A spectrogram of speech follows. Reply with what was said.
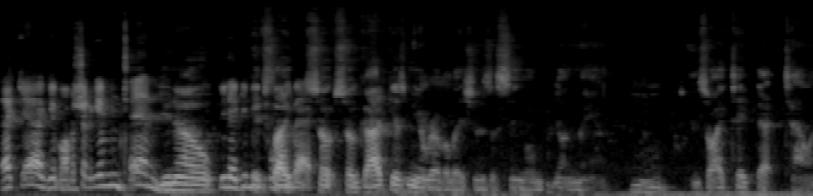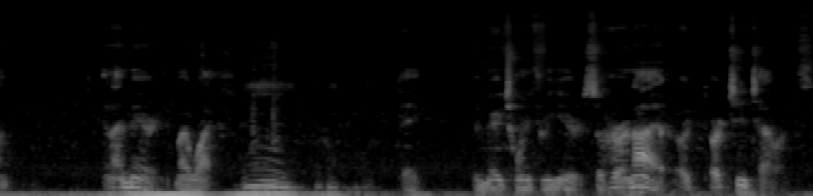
Heck yeah, I give them. I should have given them ten. you know, He'd have given me it's twenty like back. so. So God gives me a revelation as a single young man, Mhm. and so I take that talent, and I marry my wife. Mm. Okay, been married twenty three years. So her and I are, are two talents.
